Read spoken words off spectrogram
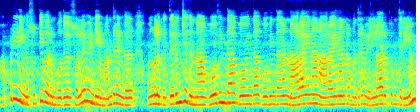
அப்படி நீங்கள் சுற்றி வரும்போது சொல்ல வேண்டிய மந்திரங்கள் உங்களுக்கு தெரிஞ்சதுன்னா கோவிந்தா கோவிந்தா கோவிந்தா நாராயணா நாராயணான்ற மந்திரம் எல்லாருக்கும் தெரியும்.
